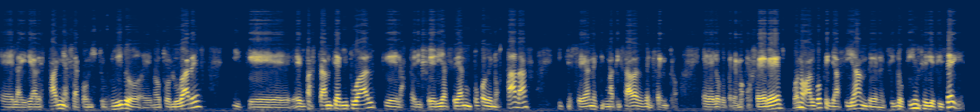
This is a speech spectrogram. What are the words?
eh, la idea de España se ha construido en otros lugares y que es bastante habitual que las periferias sean un poco denostadas y que sean estigmatizadas desde el centro. Eh, lo que tenemos que hacer es, bueno, algo que ya hacían en el siglo XV y XVI,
